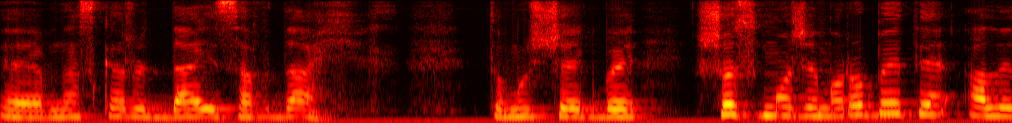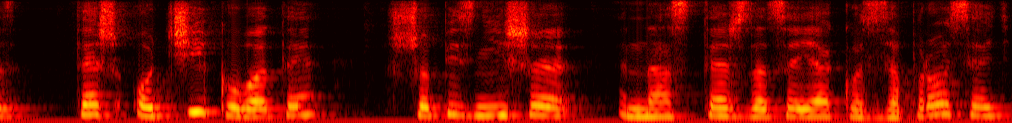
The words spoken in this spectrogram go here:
е, в нас кажуть дай завдай. Тому що якби щось можемо робити, але теж очікувати що пізніше нас теж за це якось запросять,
